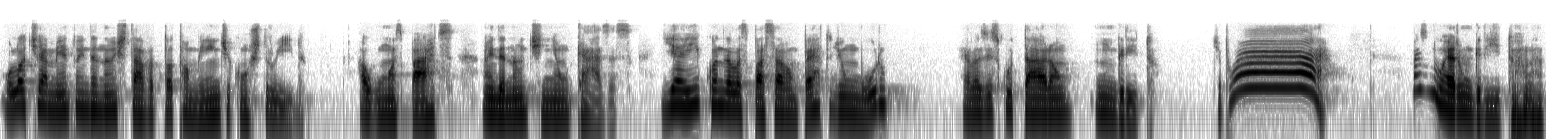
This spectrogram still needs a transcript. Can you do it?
o loteamento ainda não estava totalmente construído. Algumas partes ainda não tinham casas. E aí, quando elas passavam perto de um muro, elas escutaram um grito. Tipo, ah! Mas não era um grito,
